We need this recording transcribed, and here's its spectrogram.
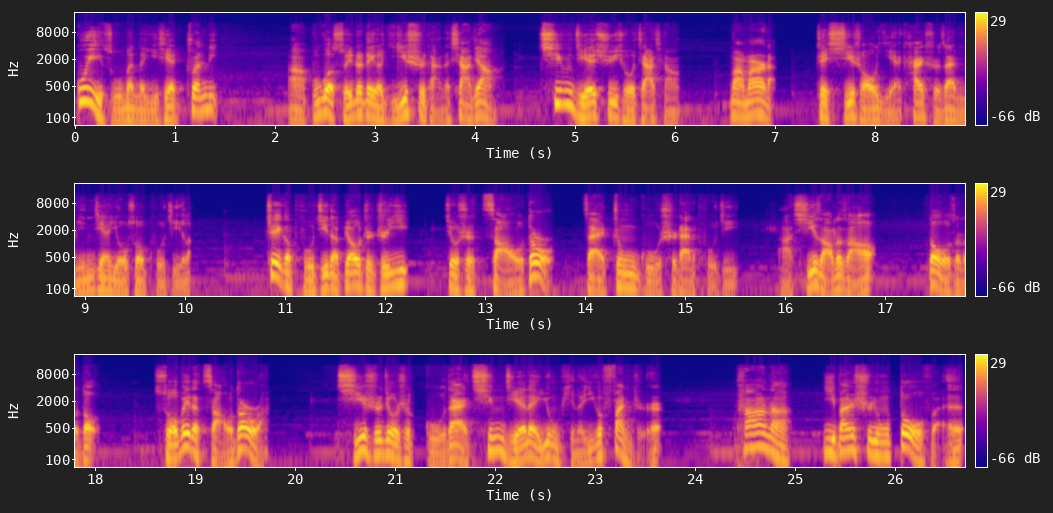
贵族们的一些专利。啊，不过随着这个仪式感的下降，清洁需求加强，慢慢的。这洗手也开始在民间有所普及了。这个普及的标志之一就是澡豆在中古时代的普及啊，洗澡的澡，豆子的豆。所谓的澡豆啊，其实就是古代清洁类用品的一个泛指。它呢，一般是用豆粉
